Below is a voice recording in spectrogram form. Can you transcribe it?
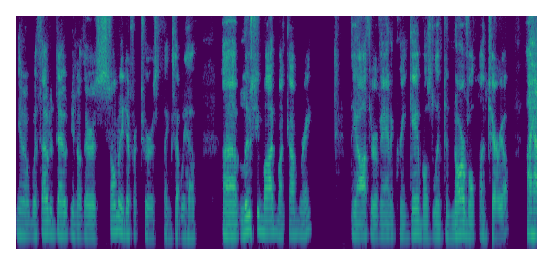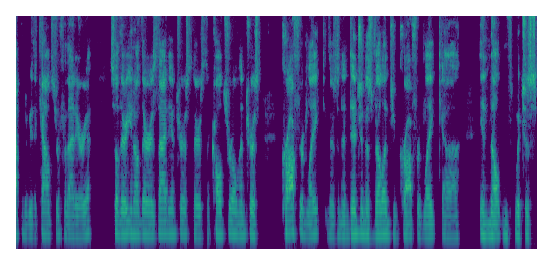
you know, without a doubt, you know, there's so many different tourist things that we have. Uh, Lucy Maud Montgomery, the author of Anne of Green Gables, lived in Norval, Ontario. I happen to be the councillor for that area. So there, you know, there is that interest. There's the cultural interest. Crawford Lake. There's an indigenous village in Crawford Lake uh, in Milton, which is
